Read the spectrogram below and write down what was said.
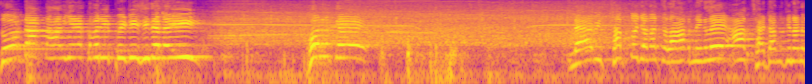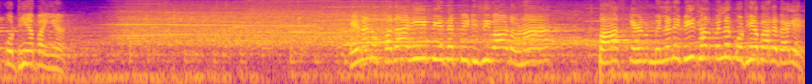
ਜ਼ੋਰਦਾਰ ਤਾਲੀਆਂ ਇੱਕ ਵਾਰੀ ਪੀਟੀਸੀ ਦੇ ਲਈ। ਖੁੱਲ ਕੇ। ਲੈ ਵੀ ਸਭ ਤੋਂ ਜ਼ਿਆਦਾ ਚਲਾਕ ਨਿਕਲੇ ਆ ਸੈਟਅਪ ਜਿਨ੍ਹਾਂ ਨੇ ਕੋਠੀਆਂ ਪਾਈਆਂ। ਇਹਨਾਂ ਨੂੰ ਪਤਾ ਹੀ ਵੀ ਇੱਥੇ ਪੀਟੀਸੀ ਵਾਰਡ ਹੋਣਾ ਪਾਸ ਕਿਸੇ ਨੂੰ ਮਿਲਣੇ 20 ਸਾਲ ਪਹਿਲਾਂ ਕੋਠੀਆਂ ਪਾ ਕੇ ਬਹਿ ਗਏ।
